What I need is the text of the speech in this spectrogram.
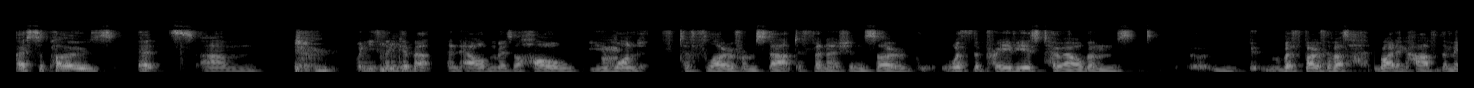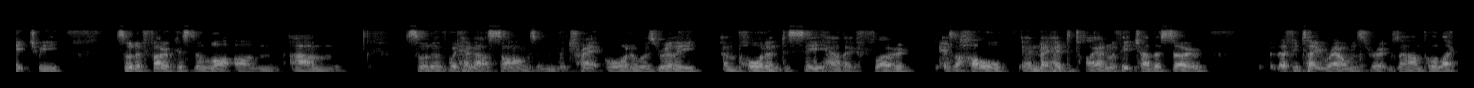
I suppose it's um, when you think about an album as a whole, you want it to flow from start to finish. And so, with the previous two albums, with both of us writing half of them each, we sort of focused a lot on um, sort of we'd have our songs and the track order was really important to see how they flowed as a whole and they had to tie in with each other so if you take realms for example like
